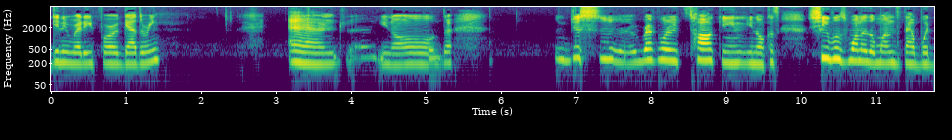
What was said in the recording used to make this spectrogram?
getting ready for a gathering and you know the just uh, regularly talking, you know, because she was one of the ones that would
